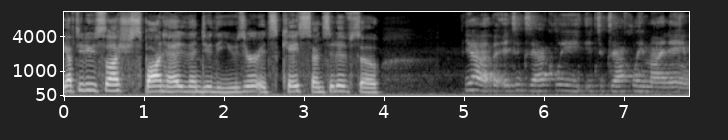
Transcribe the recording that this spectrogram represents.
you have to do slash spawn head, then do the user. It's case sensitive, so Yeah, but it's exactly, it's exactly my name.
